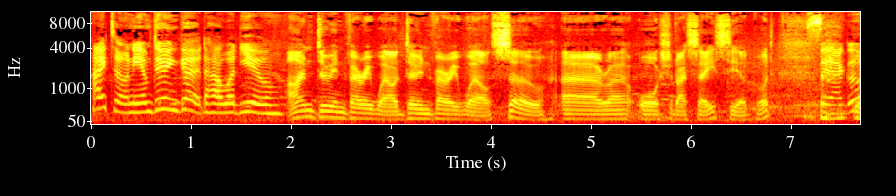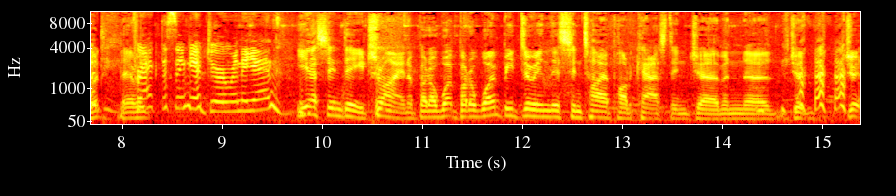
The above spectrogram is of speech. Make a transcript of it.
Hi, Tony. I'm doing good. How about you? I'm doing very well, doing very well. So, uh, uh, or should I say, sehr good? Sehr good. There we- Practicing your German again? Yes, indeed, trying. But I, w- but I won't be doing this entire podcast in German. Uh, j- j-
